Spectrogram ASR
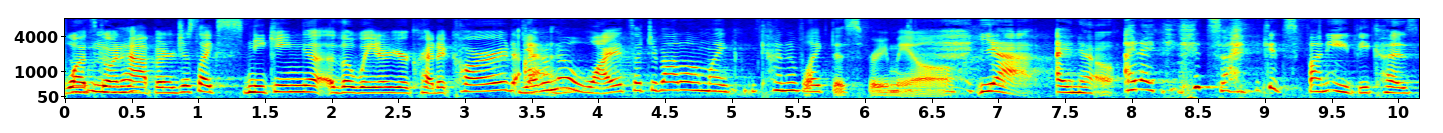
what's mm-hmm. going to happen. Or just like sneaking the waiter your credit card. I don't know why it's such a battle. I'm like, kind of like this free meal. Yeah, I know. And I think it's I think it's funny because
